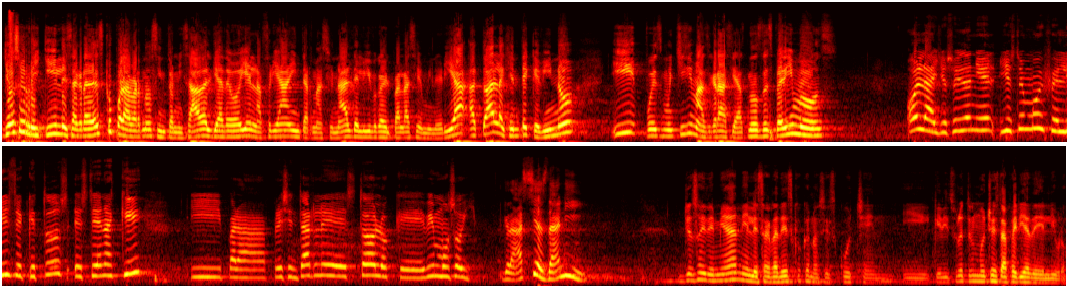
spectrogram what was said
Yo soy Ricky y les agradezco por habernos sintonizado el día de hoy en la Feria Internacional del Libro del Palacio de Minería, a toda la gente que vino y pues muchísimas gracias. Nos despedimos. Hola, yo soy Daniel y estoy muy feliz de que todos estén aquí y para presentarles todo lo que vimos hoy. Gracias, Dani. Yo soy Demián y les agradezco que nos escuchen y que disfruten mucho esta feria del libro.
